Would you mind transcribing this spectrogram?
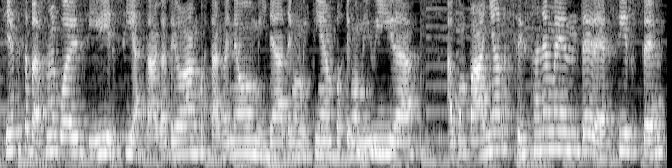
sino que esa persona puede decidir, sí, hasta acá te banco, hasta acá no, mira, tengo mis tiempos, tengo mi vida, acompañarse sanamente, decirse,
